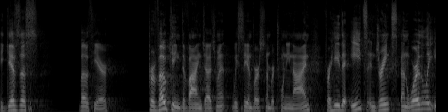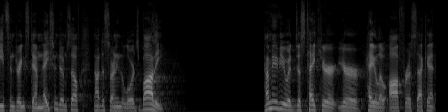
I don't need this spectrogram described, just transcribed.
He gives us both here. Provoking divine judgment, we see in verse number 29 For he that eats and drinks unworthily eats and drinks damnation to himself, not discerning the Lord's body. How many of you would just take your, your halo off for a second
